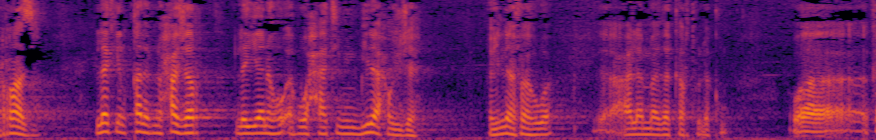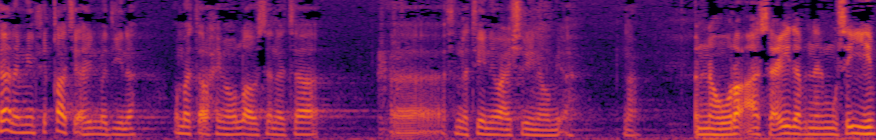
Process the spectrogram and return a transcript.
الرازي لكن قال ابن حجر لينه أبو حاتم بلا حجة إلا فهو على ما ذكرت لكم. وكان من ثقات أهل المدينة ومات رحمه الله سنة 22 آه، و100 نعم أنه رأى سعيد بن المسيب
